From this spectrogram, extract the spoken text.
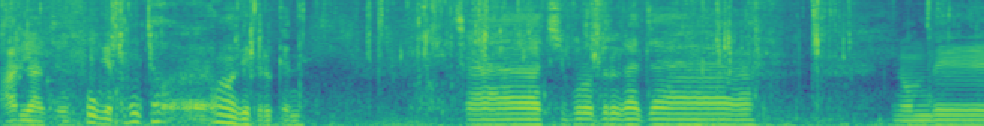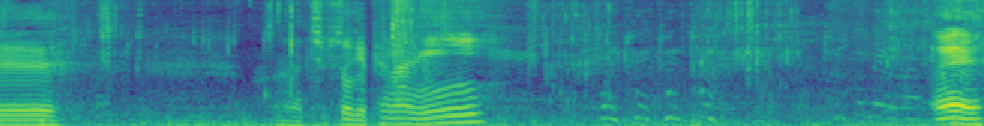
알이 아주 속에 통통하게 들었겠네. 자, 집으로 들어가자. 이놈들. 아, 집 속에 편안히. 예.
